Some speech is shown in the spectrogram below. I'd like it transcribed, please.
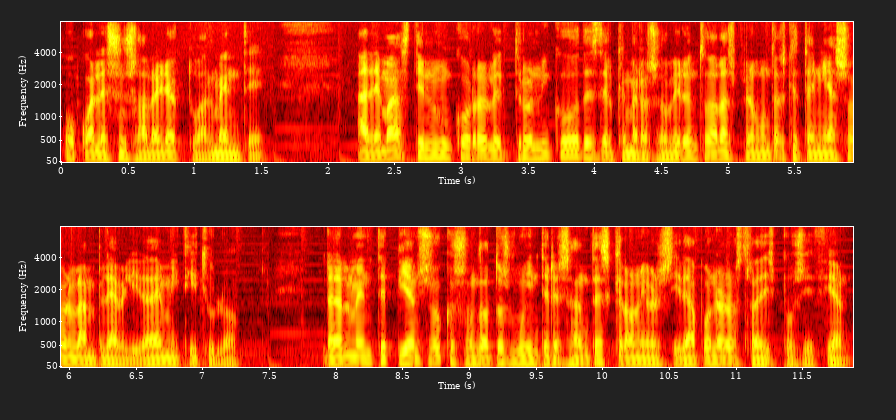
o cuál es su salario actualmente. Además, tienen un correo electrónico desde el que me resolvieron todas las preguntas que tenía sobre la empleabilidad de mi título. Realmente pienso que son datos muy interesantes que la universidad pone a nuestra disposición.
